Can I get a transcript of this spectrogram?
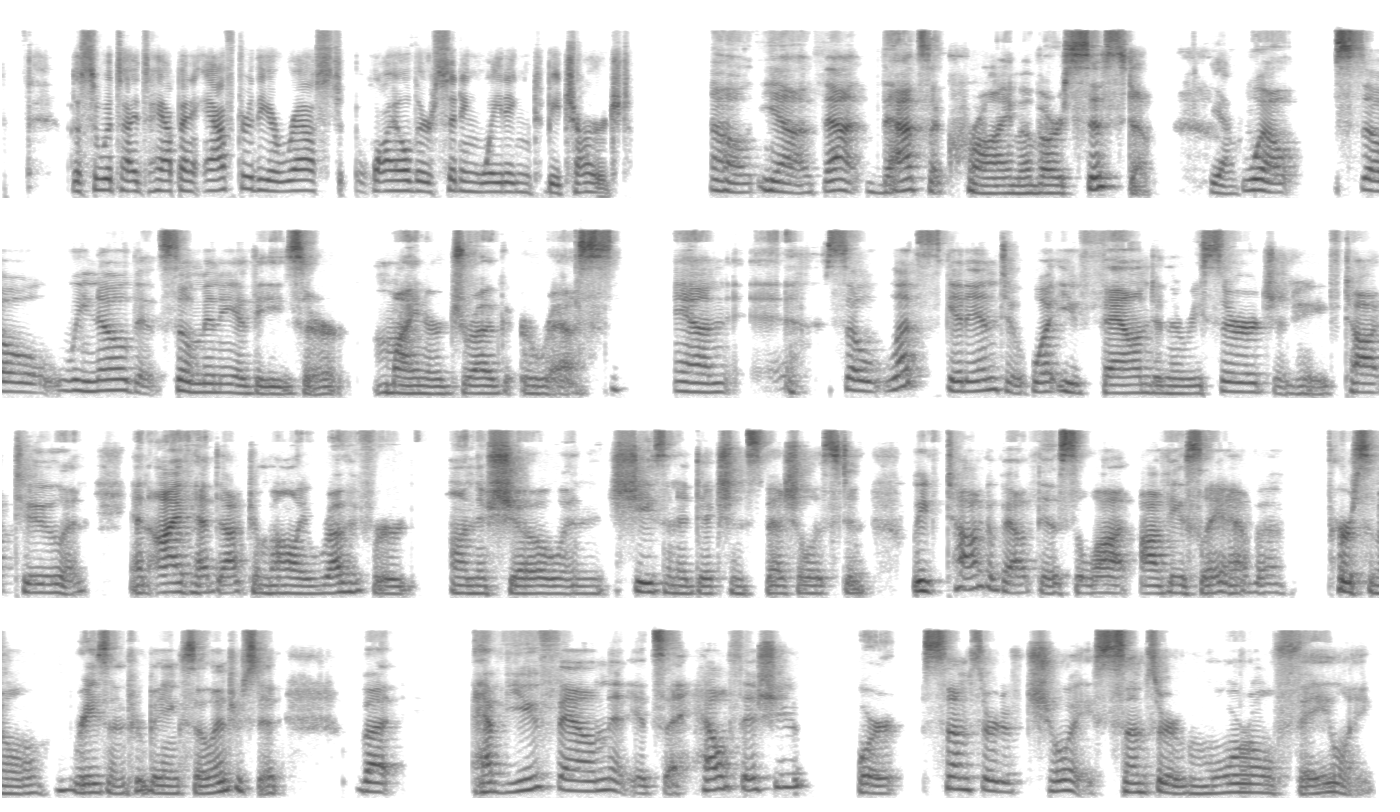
The suicides happen after the arrest while they're sitting waiting to be charged. Oh, yeah, that that's a crime of our system. Yeah. Well, so we know that so many of these are minor drug arrests. And eh, so let's get into what you've found in the research and who you've talked to. And and I've had Dr. Molly Rutherford on the show, and she's an addiction specialist. And we've talked about this a lot. Obviously, I have a personal reason for being so interested. But have you found that it's a health issue or some sort of choice, some sort of moral failing?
